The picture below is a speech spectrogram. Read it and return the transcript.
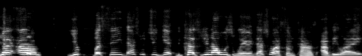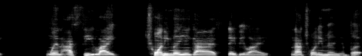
but um, you but see, that's what you get because you know it's weird. That's why sometimes I'll be like, when I see like 20 million guys, they be like, not 20 million, but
